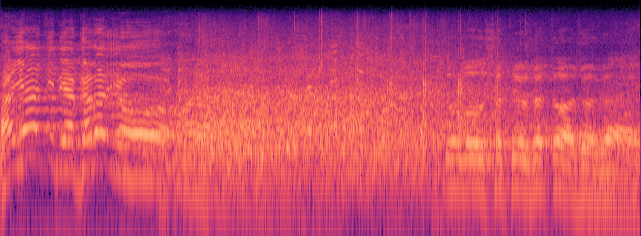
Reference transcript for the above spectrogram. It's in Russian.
А я тебе говорю. Думал, что ты уже тоже, да.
